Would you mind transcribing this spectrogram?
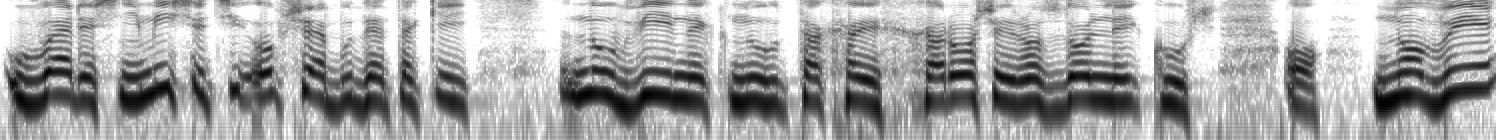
у вересні місяці, взагалі буде такий ну, віник, ну такий хороший роздольний кущ. О, но ви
